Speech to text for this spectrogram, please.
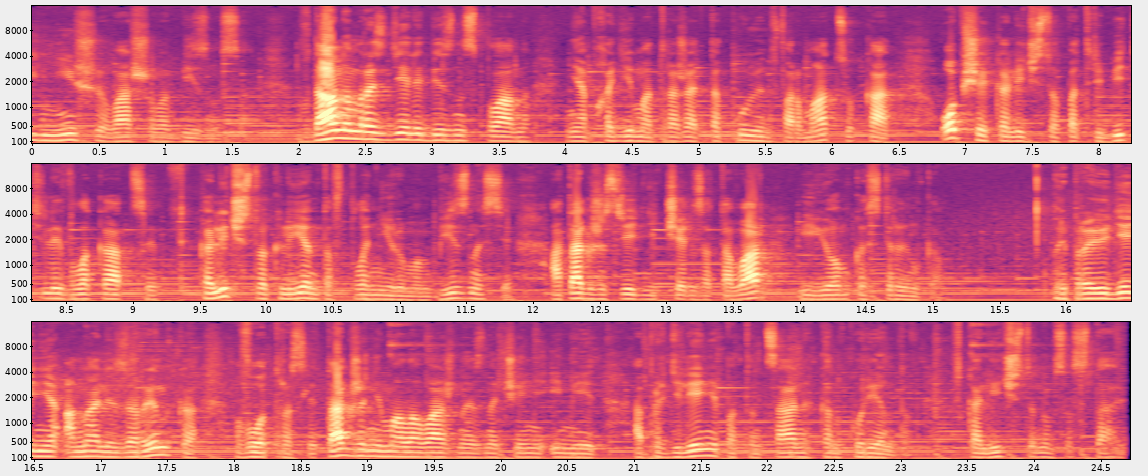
и ниши вашего бизнеса. В данном разделе бизнес-плана необходимо отражать такую информацию, как общее количество потребителей в локации, количество клиентов в планируемом бизнесе, а также средний чек за товар и емкость рынка. При проведении анализа рынка в отрасли также немаловажное значение имеет определение потенциальных конкурентов в количественном составе,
